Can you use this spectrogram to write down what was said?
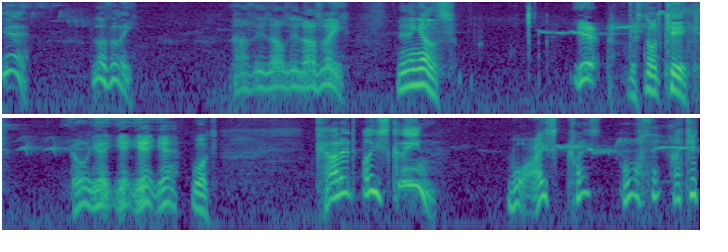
Yeah, lovely. Lovely, lovely, lovely. Anything else? Yeah, that's not cake. Oh, yeah, yeah, yeah, yeah. What? Carrot ice cream. What, ice cream? Oh, I think I could,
